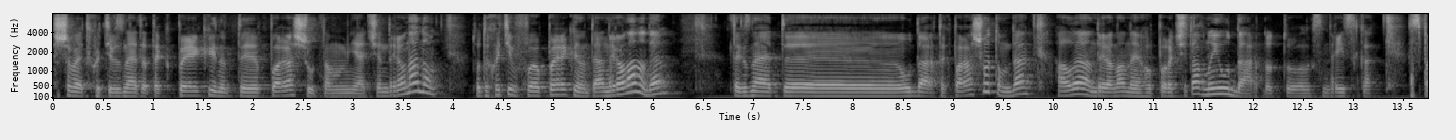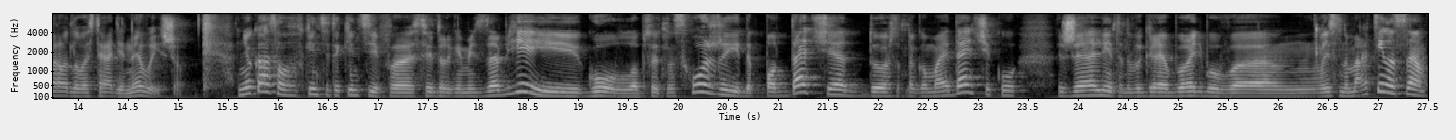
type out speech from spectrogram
Швед хотів, знаєте, так перекинути парашутом м'яч Андреонану. Тобто хотів е, перекинути Андре Онану, да? Так знаєте, е, удар так парашутом, да? але Андрій Онана його прочитав. Ну і удар до того Олександра справедливості раді не вийшов. Ньюкасл в кінці та кінців е, свій другий м'яч заб'є, і гол абсолютно схожий, йде подача до штатного майданчику. Же Лінтон виграє боротьбу в Лісона Мартінеса.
